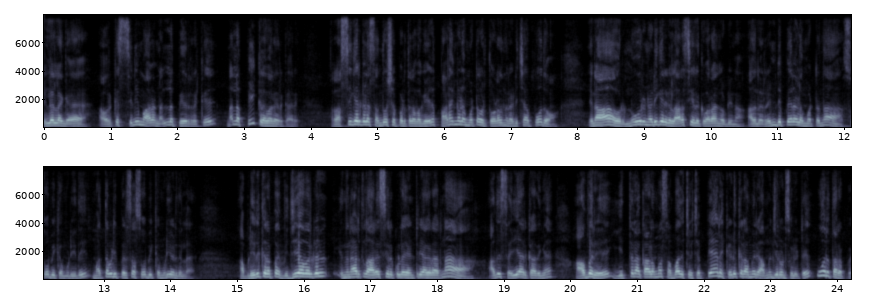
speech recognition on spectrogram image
இல்லை இல்லைங்க அவருக்கு சினிமாவில் நல்ல பேர் இருக்குது நல்ல பீக்கில் வேறு இருக்கார். ரசிகர்களை சந்தோஷப்படுத்துகிற வகையில் படங்களை மட்டும் அவர் தொடர்ந்து நடித்தா போதும். ஏன்னா ஒரு நூறு நடிகர்கள் அரசியலுக்கு வராங்க அப்படின்னா அதில் ரெண்டு பேரால் மட்டும்தான் சோபிக்க முடியுது. மற்றபடி பெருசாக சோபிக்க முடியறதில்ல. அப்படி இருக்கிறப்ப விஜய் அவர்கள் இந்த நேரத்தில் அரசியலுக்குள்ளே என்ட்ரி ஆகிறாருன்னா அது சரியாக இருக்காதுங்க. அவர் இத்தனை காலமாக சம்பாதிச்சு வச்ச பேரை கெடுக்கிற மாதிரி அமைஞ்சிரும்னு சொல்லிட்டு ஒரு தரப்பு.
